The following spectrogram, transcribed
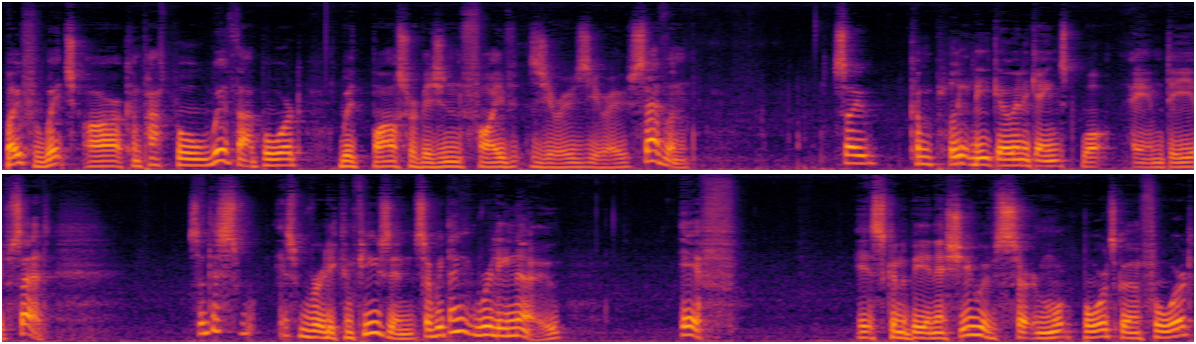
both of which are compatible with that board with BIOS revision 5007. So completely going against what AMD have said. So this is really confusing. So we don't really know if it's going to be an issue with certain boards going forward.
